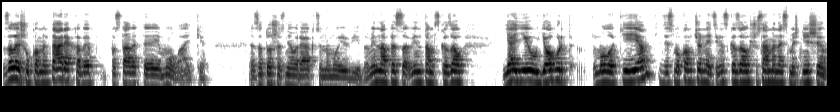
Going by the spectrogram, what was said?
залишу в коментарях, а ви поставите йому лайки. За те, що зняв реакцію на моє відео. Він написав, він там сказав. Я їв йогурт молокія зі смаком чорниці. Він сказав, що саме найсмачніше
